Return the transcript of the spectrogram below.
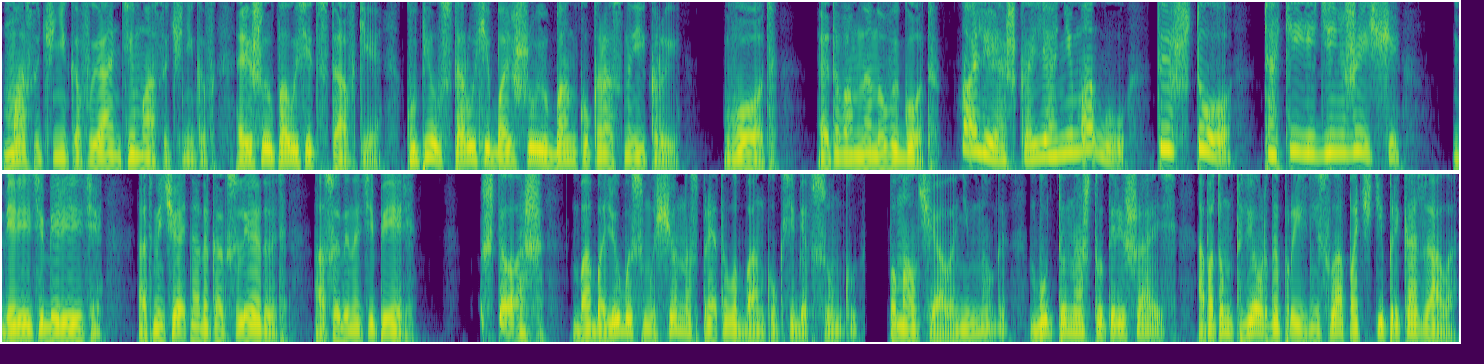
масочников и антимасочников решил повысить ставки. Купил старухе большую банку красной икры. Вот, это вам на Новый год. «Олежка, я не могу. Ты что? Такие деньжищи!» «Берите, берите. Отмечать надо как следует, особенно теперь». «Что ж...» Баба Люба смущенно спрятала банку к себе в сумку, Помолчала немного, будто на что-то решаясь, а потом твердо произнесла, почти приказала.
